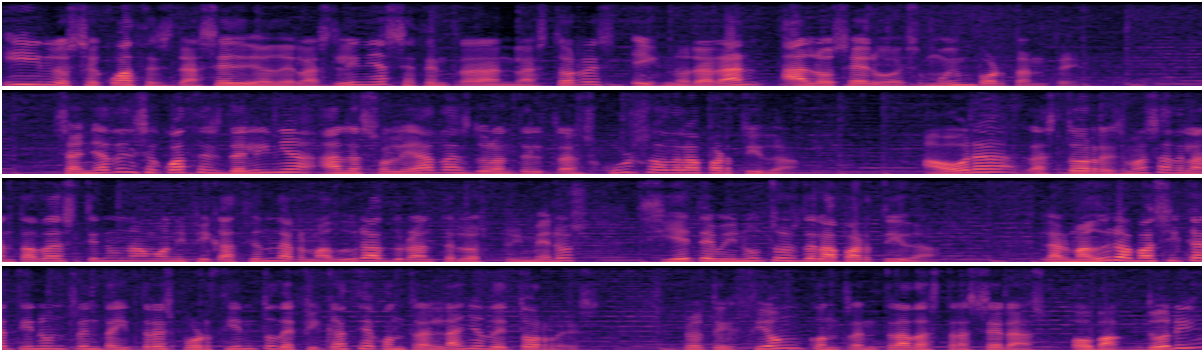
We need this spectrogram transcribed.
y los secuaces de asedio de las líneas se centrarán en las torres e ignorarán a los héroes, muy importante. Se añaden secuaces de línea a las oleadas durante el transcurso de la partida. Ahora, las torres más adelantadas tienen una bonificación de armadura durante los primeros 7 minutos de la partida. La armadura básica tiene un 33% de eficacia contra el daño de torres, protección contra entradas traseras o backdooring,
